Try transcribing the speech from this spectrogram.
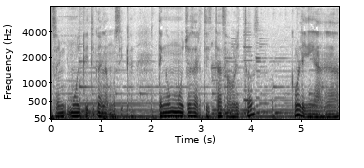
soy muy crítico de la música. Tengo muchos artistas favoritos, como Lady Gaga.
